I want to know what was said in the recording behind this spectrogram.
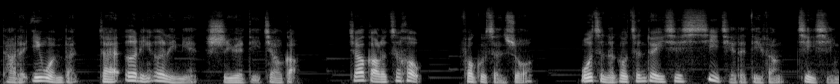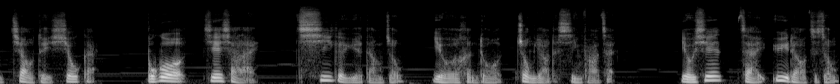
它的英文本在二零二零年十月底交稿。交稿了之后，Ferguson 说：“我只能够针对一些细节的地方进行校对修改。不过接下来七个月当中，又有很多重要的新发展，有些在预料之中，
